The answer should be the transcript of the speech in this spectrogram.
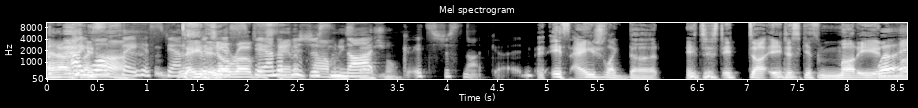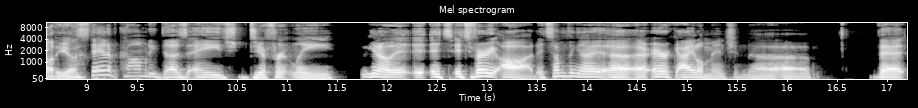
And I was I like, will huh. say his stand up, his Joe stand up stand-up is just not. special. It's just not good. it's aged like dirt. It just it it just gets muddy and well, muddier. stand up comedy does age differently. You know, it, it- it's it's very odd. It's something I, uh, Eric Idle mentioned uh, uh, that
